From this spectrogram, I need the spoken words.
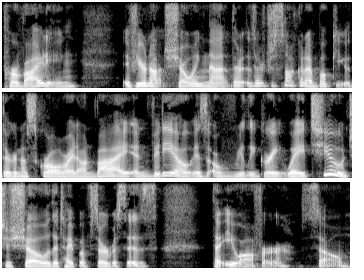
providing, if you're not showing that, they're, they're just not going to book you. They're going to scroll right on by. And video is a really great way, too, to show the type of services that you offer. So,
